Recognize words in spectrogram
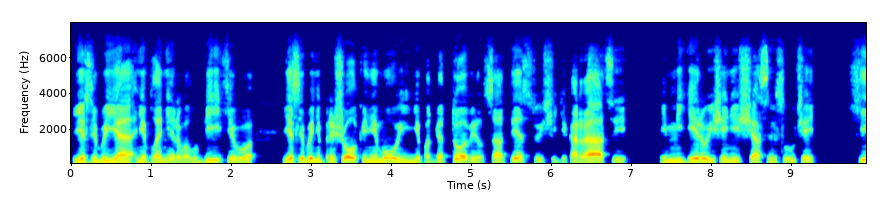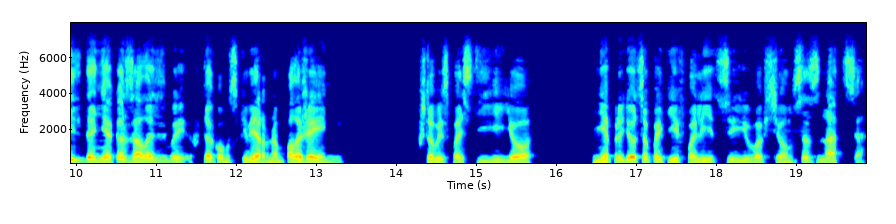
Если бы я не планировал убить его, если бы не пришел к нему и не подготовил соответствующие декорации, имитирующие несчастный случай, Хильда не оказалась бы в таком скверном положении. Чтобы спасти ее, мне придется пойти в полицию и во всем сознаться.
